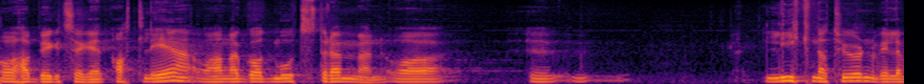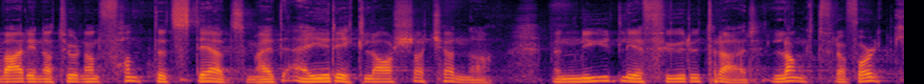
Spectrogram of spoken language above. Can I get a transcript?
og har bygd seg et atelier. og Han har gått mot strømmen og lik naturen ville være i naturen. Han fant et sted som het Eirik Larsakjønna, med nydelige furutrær langt fra folk.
